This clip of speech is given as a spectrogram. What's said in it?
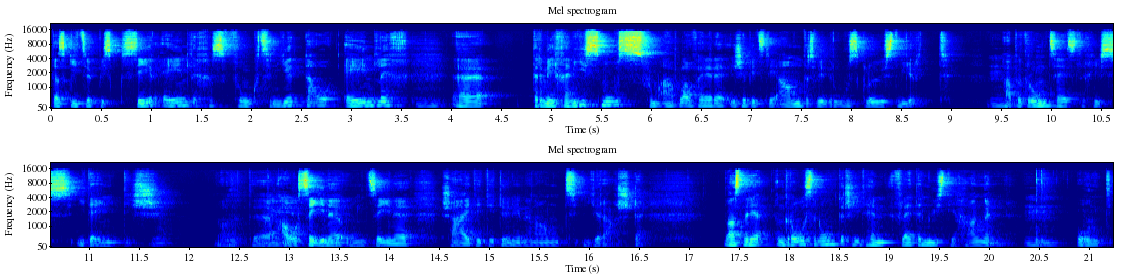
das gibt es etwas sehr Ähnliches, funktioniert auch ähnlich. Mhm. Äh, der Mechanismus vom Ablauf her ist ein bisschen anders, wie er ausgelöst wird. Mhm. Aber grundsätzlich ist es identisch. Ja. Also, äh, auch Sehnen und Sehnenscheide, die ineinander einrasten. Was wir ja einen großen Unterschied haben, Fledermäuse die hängen mhm. und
